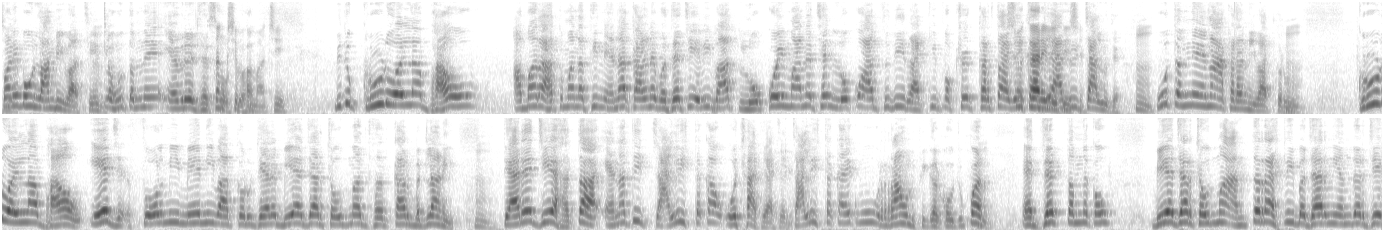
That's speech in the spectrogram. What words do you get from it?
પણ એ બહુ લાંબી વાત છે. એટલે હું તમને એવરેજ બીજું ક્રૂડ ઓઇલના ભાવ અમારા હાથમાં નથી ને એના કારણે વધે છે એવી વાત લોકોય માને છે ને લોકો આજ સુધી રાજકીય પક્ષો કરતા ચાલુ છે. હું તમને એના આંકડાની વાત કરું. ક્રૂડ ઓઇલના ભાવ એ જ સોળમી મે ની વાત કરું ત્યારે બે હજાર ચૌદમાં સરકાર બદલાણી. ત્યારે જે હતા એનાથી ચાલીસ ટકા ઓછા થયા છે. ચાલીસ ટકા એક હું રાઉન્ડ ફિગર કહું છું. પણ એક્ઝેક્ટ તમને કહું બે હજાર ચૌદમાં આંતરરાષ્ટ્રીય બજારની અંદર જે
